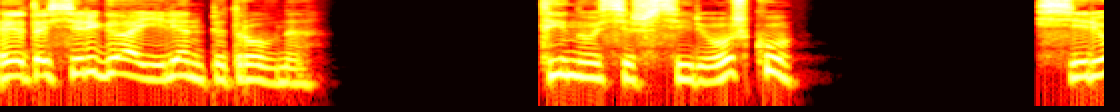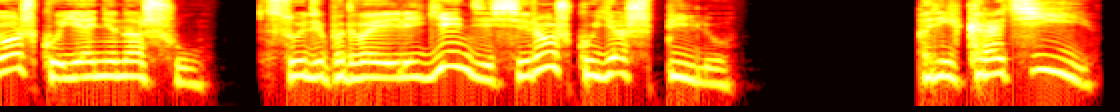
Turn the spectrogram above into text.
Это серьга, Елена Петровна. Ты носишь сережку? Сережку я не ношу. Судя по твоей легенде, сережку я шпилю. Прекрати!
